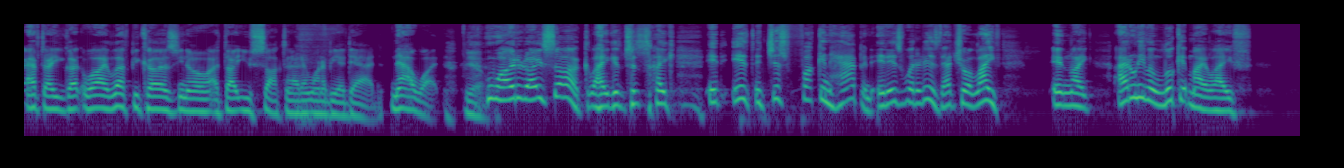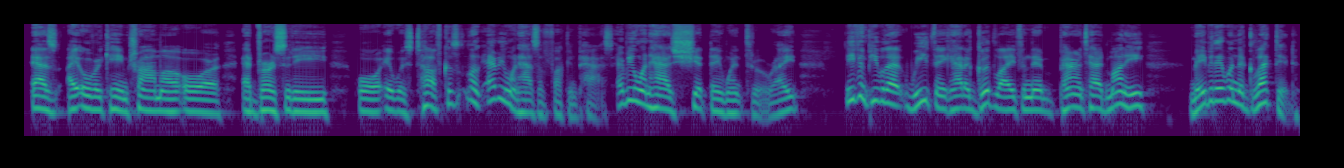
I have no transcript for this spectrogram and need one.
after I got well, I left because you know I thought you sucked and I didn't want to be a dad. Now what? Yeah. Why did I suck? Like it's just like it is. It just fucking happened. It is what it is. That's your life. And like I don't even look at my life as I overcame trauma or adversity or it was tough. Because look, everyone has a fucking past. Everyone has shit they went through, right? Even people that we think had a good life and their parents had money, maybe they were neglected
